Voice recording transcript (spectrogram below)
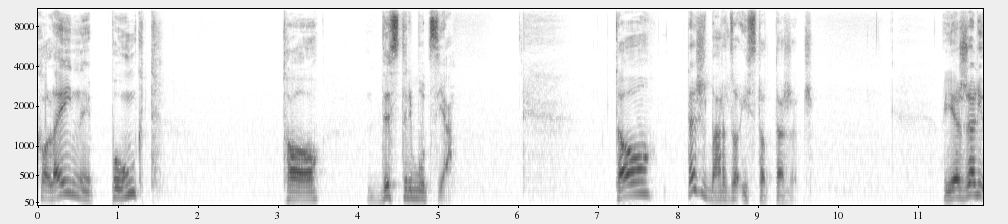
Kolejny punkt to dystrybucja. To też bardzo istotna rzecz. Jeżeli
